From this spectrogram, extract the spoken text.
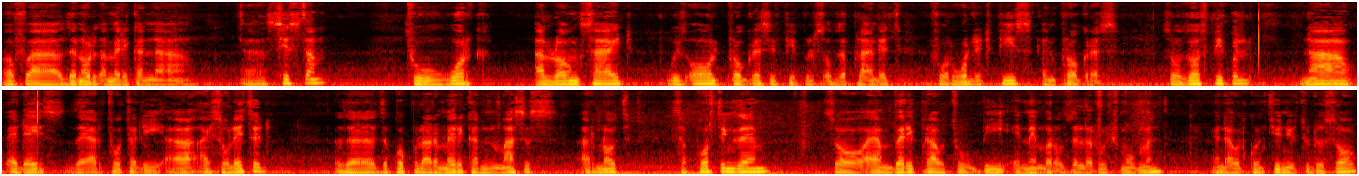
of uh, the North American uh, uh, system to work alongside with all progressive peoples of the planet for world peace and progress. So those people nowadays, they are totally uh, isolated. The, the popular American masses are not supporting them. So I am very proud to be a member of the LaRouche movement and I will continue to do so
